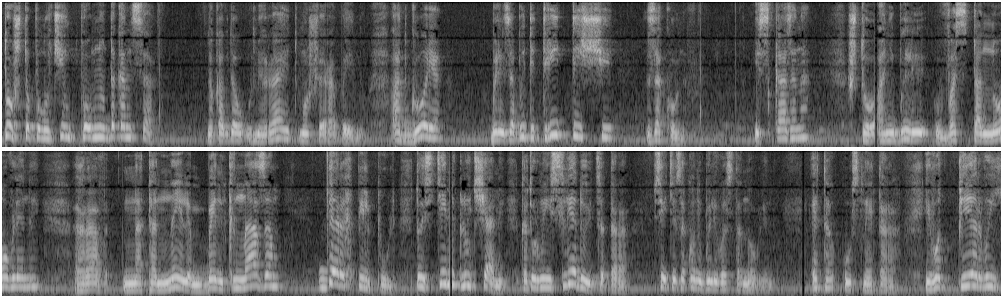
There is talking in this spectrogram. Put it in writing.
то, что получил, помню до конца. Но когда умирает Моше Рабейну, от горя были забыты три тысячи законов. И сказано – что они были восстановлены Рав Натанелем Бенкназом Дерх Пильпуль, то есть теми ключами, которыми исследуется Тара, все эти законы были восстановлены. Это устная Тара. И вот первый,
